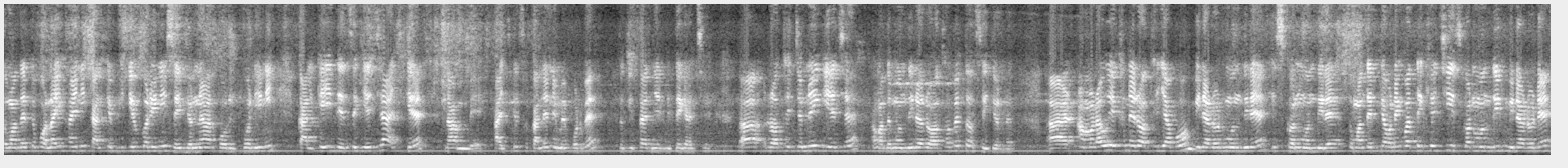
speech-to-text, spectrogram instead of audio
তোমাদেরকে বলাই হয়নি, কালকে ভিডিও করিনি, সেই জন্য আর বল- বলিনি। কালকেই দেশে গিয়েছে, আজকে নামবে। আজকে সকালে নেমে পড়বে, তো গীতাঞ্জলিতে গেছে। রথের জন্যই গিয়েছে, আমাদের মন্দিরে রথ হবে তো, সেই জন্য। আর আমরাও এখানে রথে যাব, মীরা রোড মন্দিরে, ইস্কন মন্দিরে। তোমাদেরকে অনেকবার দেখিয়েছি ইস্কন মন্দির, মীরা রোডে।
